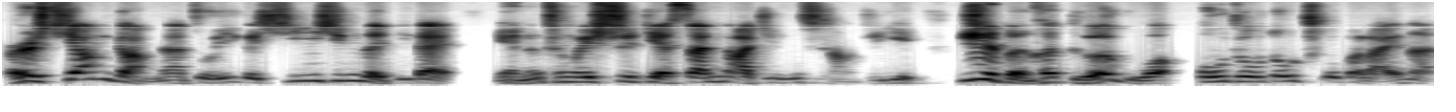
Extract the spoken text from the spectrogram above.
而香港呢，作为一个新兴的地带，也能成为世界三大金融市场之一。日本和德国、欧洲都出不来呢，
